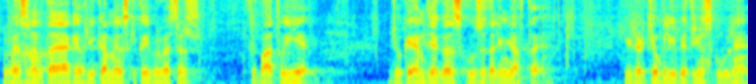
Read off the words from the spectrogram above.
پروفیسر نے بتایا کہ افریقہ میں اس کی کئی پروفیسر سے بات ہوئی ہے۔ جو کہ احمدیہ گرلز اسکول سے تعلیم یافتہ ہیں۔ یہ لڑکیوں کے لیے بہترین اسکول ہیں۔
